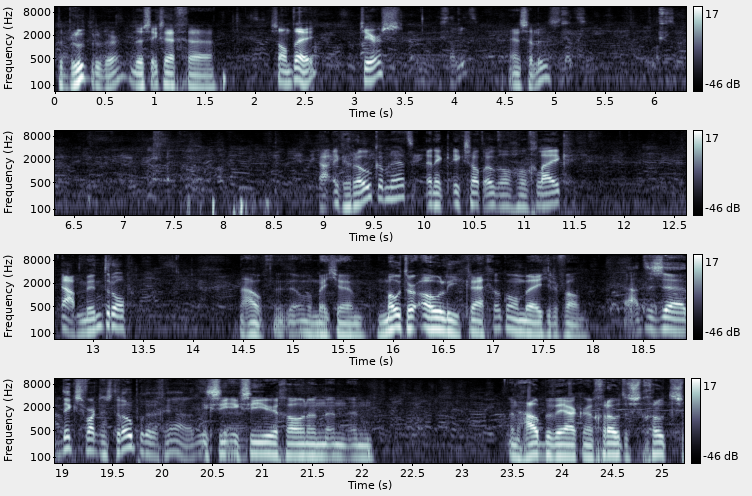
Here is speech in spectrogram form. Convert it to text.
de bloedbroeder. Dus ik zeg eh santé, cheers en salut. Ja, ik rook hem net en ik, ik zat ook al gewoon gelijk. Ja, munt erop. Nou, een beetje motorolie krijg ik ook wel een beetje ervan. Ja, het is eh, dik, zwart en stroperig. Ja, dat is, Ik zie, eh, ik zie hier gewoon een, een, een, een houtbewerker, een grote, grote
